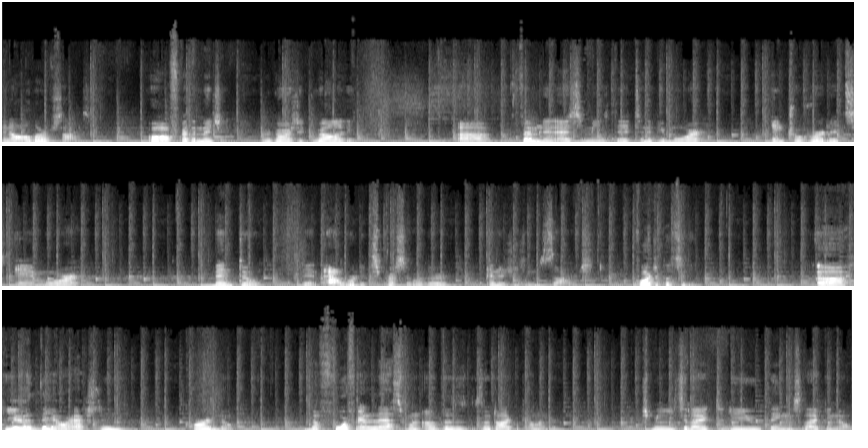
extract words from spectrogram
and all the earth signs. Oh, I forgot to mention in regards to duality. Uh, feminine actually means they tend to be more introverted and more mental than outward expressive of their energies and desires. Quadruplicity. Uh, here they are actually cardinal the fourth and last one of the zodiacal calendar, means you like to do things like, you know,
